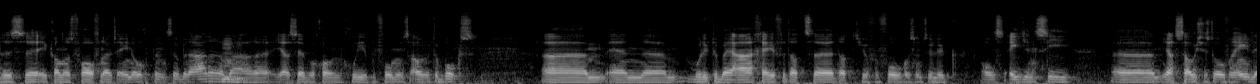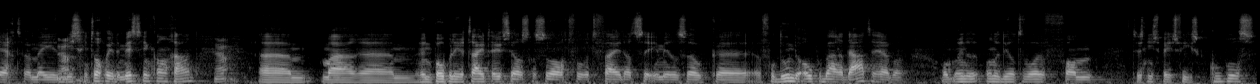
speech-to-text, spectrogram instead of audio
dus ik kan het vooral vanuit één oogpunt benaderen. Mm -hmm. Maar ja, ze hebben gewoon goede performance out of the box. Um, en um, moet ik erbij aangeven dat, dat je vervolgens natuurlijk als agency uh, ja, sausjes eroverheen legt waarmee je ja. misschien toch weer de mist in kan gaan. Ja. Um, maar um, hun populariteit heeft zelfs gezorgd voor het feit dat ze inmiddels ook uh, voldoende openbare data hebben om onderdeel te worden van, het is niet specifiek Google's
